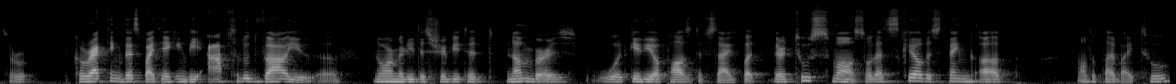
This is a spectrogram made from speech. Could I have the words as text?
So correcting this by taking the absolute value of normally distributed numbers would give you a positive size, but they're too small. So let's scale this thing up, multiply by two,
